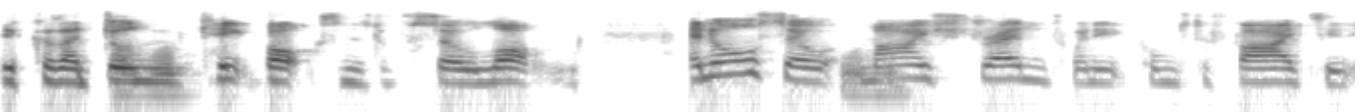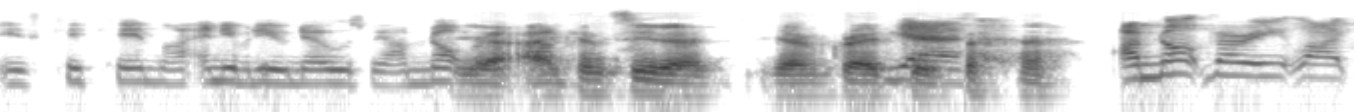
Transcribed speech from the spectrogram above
because I'd done mm-hmm. kickboxing stuff for so long. And also, mm-hmm. my strength when it comes to fighting is kicking. Like anybody who knows me, I'm not. Yeah, I can see that you have great yeah, kicks. I'm not very like.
